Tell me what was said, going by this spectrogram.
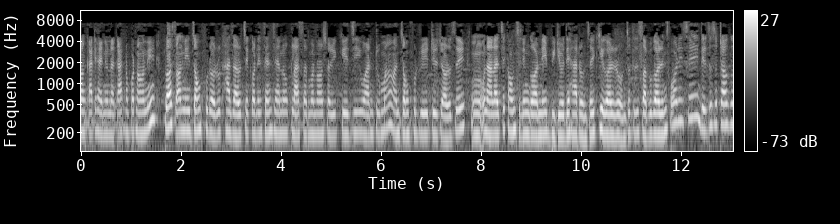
नङ काटे होइन उनीहरू काट्न पठाउने। प्लस अनि जङ्क फुडहरू खाजाहरू चेक गर्ने सानो सानो क्लासहरूमा नर्सरी केजी वान टूमा अनि जङ्क फुड रिलेटेडहरू चाहिँ उनीहरूलाई चाहिँ काउन्सिलिङ गर्ने भिडियो देखाएर हुन्छ के गरेर हुन्छ त्यो सबै गरिन्छ। पढी चाहिँ धेरै जस्तो टाउको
